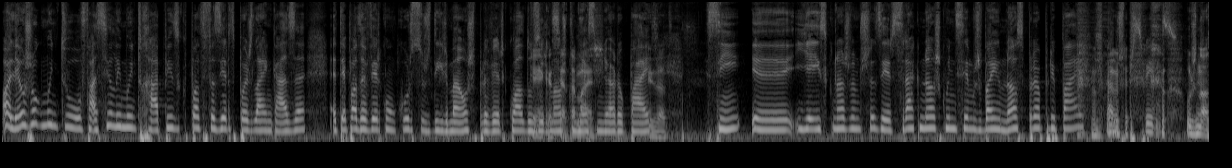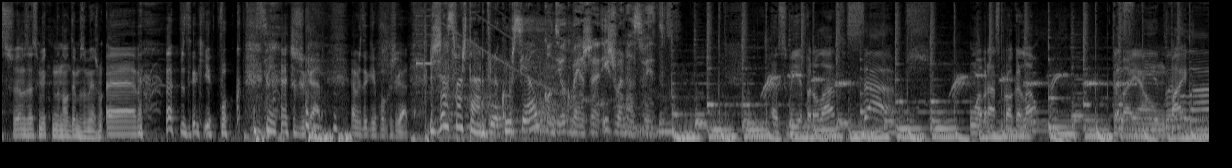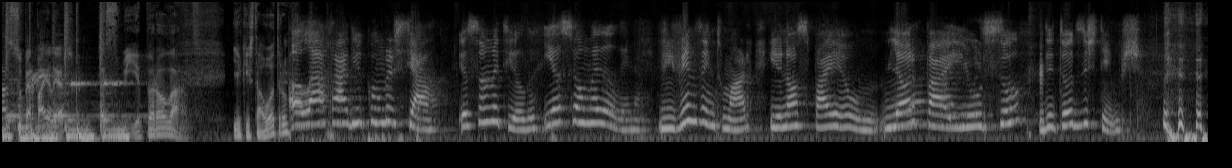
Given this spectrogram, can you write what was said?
Olha, é um jogo muito fácil e muito rápido que pode fazer depois lá em casa. Até pode haver concursos de irmãos para ver qual dos Quem é que irmãos acerta conhece mais? melhor o pai. Exato. Sim, eh, e é isso que nós vamos fazer. Será que nós conhecemos bem o nosso próprio pai? Vamos perceber isso. Os nossos, vamos assumir que não temos o mesmo. Ah, vamos daqui a pouco jogar. Vamos daqui a pouco jogar. Já se faz tarde na comercial com Diogo Beja e Joana Azevedo. A subia para o lado. Um abraço para o Carlão. que Também é um pai, super pai, aliás. A subia para o lado. E aqui está outro. Olá, Rádio Comercial. Eu sou a Matilde. E eu sou a Madalena. Vivemos em Tomar e o nosso pai é o melhor pai urso de todos os tempos.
